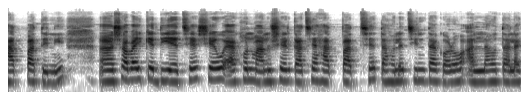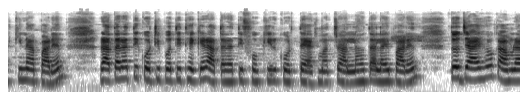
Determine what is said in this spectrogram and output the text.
হাত পাতেনি। সবাইকে দিয়েছে, সেও এখন মানুষের কাছে হাত পাচ্ছে তাহলে চিন্তা করো আল্লাহ তালা কি না পারেন। রাতারাতি কোটিপতি থেকে রাতারাতি ফকির করতে একমাত্র আল্লাহ তালাই পারেন। তো যাই হোক, আমরা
